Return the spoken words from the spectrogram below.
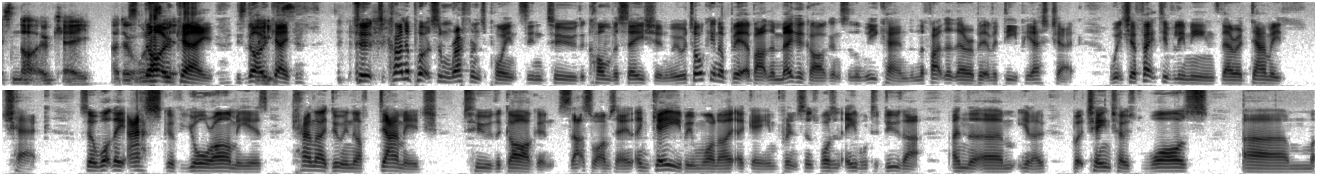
It's not okay. I don't It's want not to see it. okay. It's not Please. okay. to, to kind of put some reference points into the conversation, we were talking a bit about the Mega Gargants of the weekend and the fact that they're a bit of a DPS check, which effectively means they're a damage check. So what they ask of your army is, can I do enough damage to the Gargants? That's what I'm saying. And Gabe in one a game, for instance, wasn't able to do that, and um, you know, but Change Host was. Um,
